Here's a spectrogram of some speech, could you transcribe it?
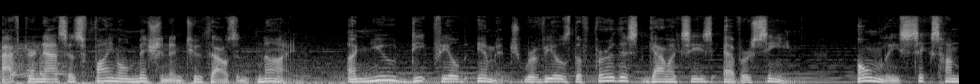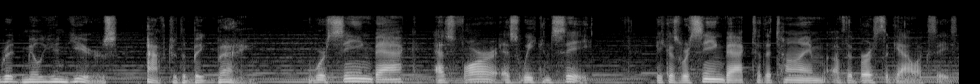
After NASA's final mission in 2009, a new deep field image reveals the furthest galaxies ever seen, only 600 million years after the Big Bang. We're seeing back as far as we can see, because we're seeing back to the time of the births of galaxies.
